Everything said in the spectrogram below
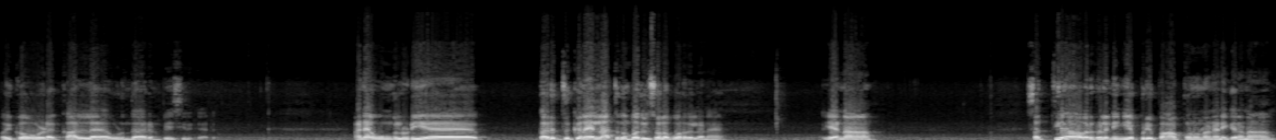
வைகோவோட காலில் உழுந்தாருன்னு பேசியிருக்காரு. ஆனால் உங்களுடைய கருத்துக்கு நான் எல்லாத்துக்கும் பதில் சொல்ல போறது இல்லைண்ணே ஏன்னா சத்யா அவர்களை நீங்கள் எப்படி பார்க்கணும்னு நான் நினைக்கிறேன்னா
